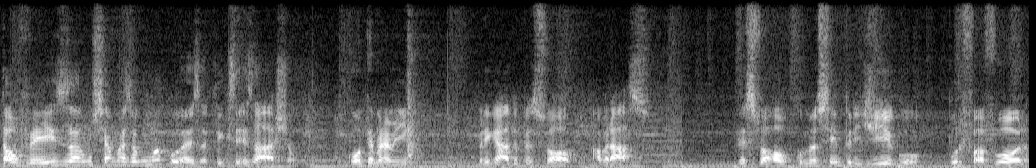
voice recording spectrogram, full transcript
talvez anunciar mais alguma coisa. O que vocês acham? Contem pra mim. Obrigado, pessoal. Abraço. Pessoal, como eu sempre digo, por favor,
